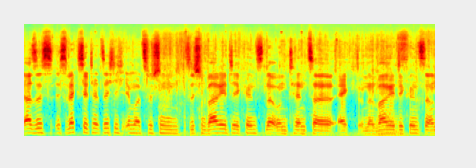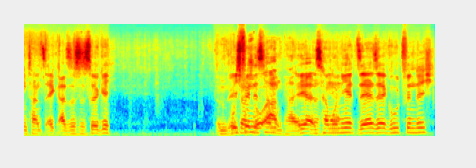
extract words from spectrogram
also es, es wechselt tatsächlich immer zwischen, zwischen Varieté-Künstler und Tänzer-Act und dann Varieté-Künstler und Tanz-Act. Also es ist wirklich Ein ich finde, es, halt, ja, ne? es harmoniert sehr, sehr gut, finde ich.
